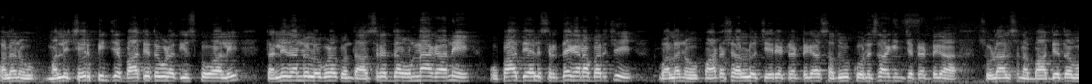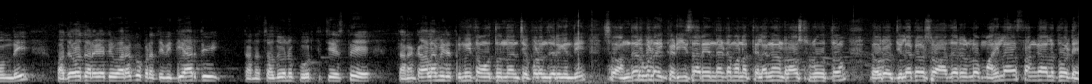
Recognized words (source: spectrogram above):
వాళ్ళను మళ్ళీ చేర్పించే బాధ్యత కూడా తీసుకోవాలి. తల్లిదండ్రులు కూడా కొంత అశ్రద్ధ ఉన్నా కానీ ఉపాధ్యాయులు శ్రద్ధ కనబరిచి వాళ్ళను పాఠశాలలో చేరేటట్టుగా చదువు కొనసాగించేటట్టుగా చూడాల్సిన బాధ్యత ఉంది. పదవ తరగతి వరకు ప్రతి విద్యార్థి తన చదువును పూర్తి చేస్తే తన కాలం మీద నిమితం అవుతుందని చెప్పడం జరిగింది. సో అందరూ కూడా ఇక్కడ ఈసారి ఏంటంటే మన తెలంగాణ రాష్ట్ర ప్రభుత్వం గౌరవ జిల్లా కలెక్టర్ ఆధ్వర్యంలో మహిళా సంఘాలతోటే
